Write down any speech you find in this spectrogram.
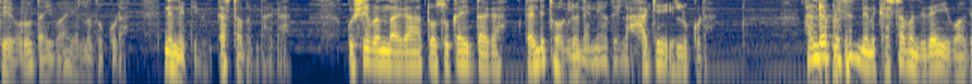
ದೇವರು, ದೈವ ಎಲ್ಲದೂ ಕೂಡ ನೆನೆತೀವಿ ಕಷ್ಟ ಬಂದಾಗ. ಖುಷಿ ಬಂದಾಗ ಅಥವಾ ಸುಖ ಇದ್ದಾಗ ಖಂಡಿತವಾಗ್ಲೂ ನೆನೆಯೋದಿಲ್ಲ ಹಾಗೆ ಇಲ್ಲೂ ಕೂಡ. ಹಂಡ್ರೆಡ್ ಪರ್ಸೆಂಟ್ ನಿನಗೆ ಕಷ್ಟ ಬಂದಿದೆ, ಇವಾಗ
